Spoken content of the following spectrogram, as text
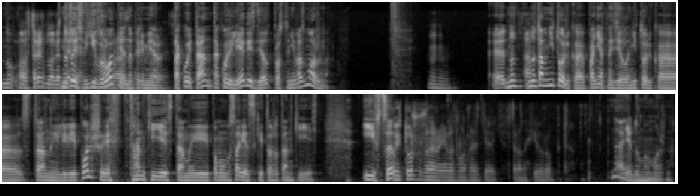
ну, а во-вторых, благодаря... Ну, то есть в Европе, например, такой, тан, такой лего сделать просто невозможно. Угу. Ну, а... ну, там не только, понятное дело, не только страны левее Польши танки есть, там и, по-моему, советские тоже танки есть. И в целом... Ну, их тоже уже, наверное, невозможно сделать в странах Европы-то. Да, я думаю, можно.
